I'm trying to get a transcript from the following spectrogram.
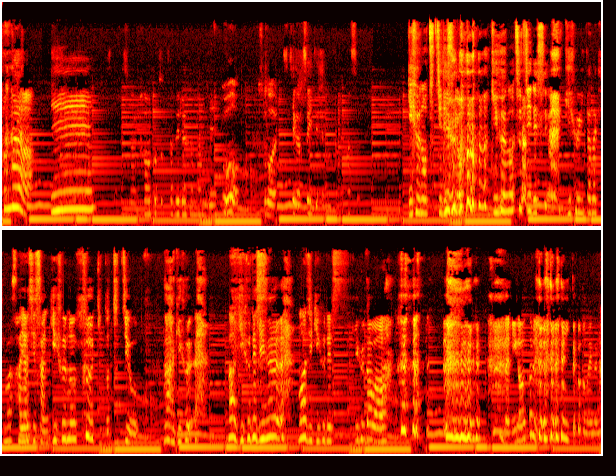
ほ んまや。えー。私は皮ごと食べる派なんで、おすごい。土がついてても食べ。岐阜の土ですよ。岐阜の土ですよ。岐阜いただきます。林さん、岐阜の空気と土を。あ、岐阜。あ、岐阜です。岐阜。マジ岐阜です。岐岐阜だわ。何がわかるんや行ったことないのに。い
